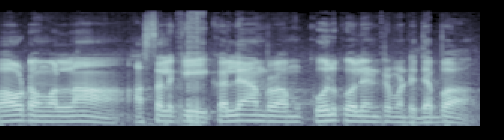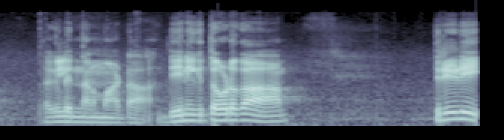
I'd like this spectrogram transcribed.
పోవటం వలన అసలుకి కళ్యాణ్ రామ్ కోలుకోలేనటువంటి దెబ్బ తగిలిందనమాట దీనికి తోడుగా three D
